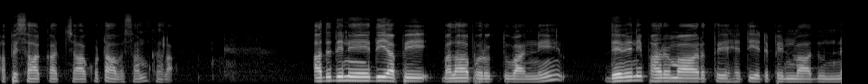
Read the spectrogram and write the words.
අපි සාකච්ඡා කොට අවසන් කළා. අද දිනේදී අපි බලාපොරොත්තු වන්නේ දෙවෙනි පරමාර්ථයේ හැටියට පෙන්වා දුන්න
